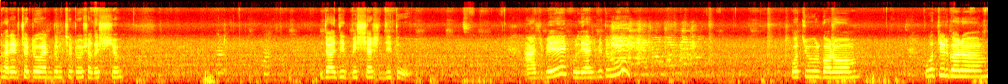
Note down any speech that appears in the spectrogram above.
ঘরের ছোট, একদম ছোট সদস্য। জয়জিৎ বিশ্বাস জিতু। আসবে? কুলে আসবে তুমি? প্রচুর গরম প্রচুর গরম।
